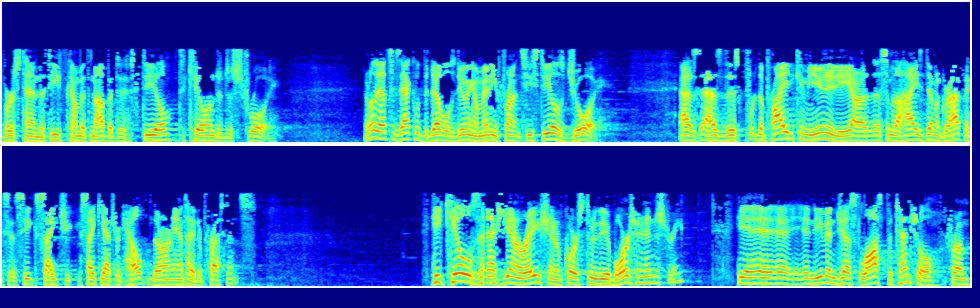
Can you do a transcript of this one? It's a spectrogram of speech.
verse 10, the thief cometh not but to steal, to kill, and to destroy. And really, that's exactly what the devil is doing on many fronts. He steals joy. As, as this, the pride community are some of the highest demographics that seek psychiatric help, they're on antidepressants. He kills the next generation, of course, through the abortion industry. He, and even just lost potential from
